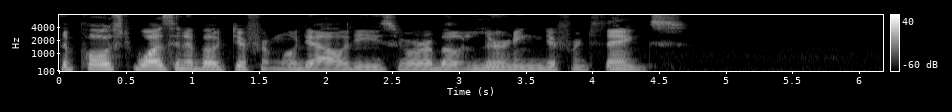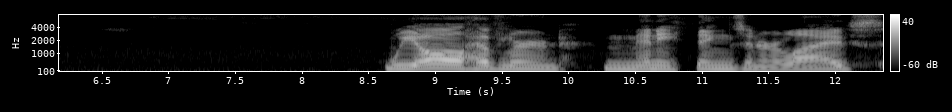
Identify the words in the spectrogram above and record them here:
The post wasn't about different modalities or about learning different things. We all have learned many things in our lives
